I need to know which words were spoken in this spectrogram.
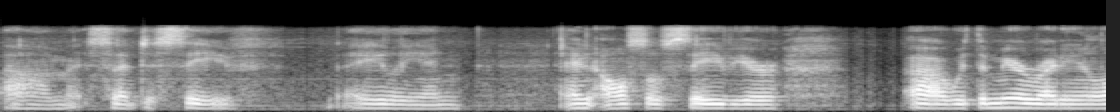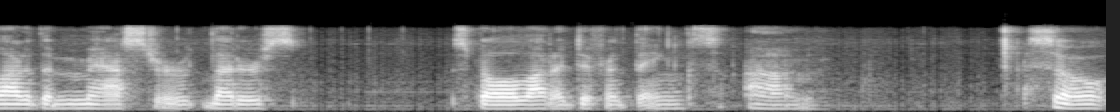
Um, it said to save the alien and also savior. Uh, with the mirror writing, a lot of the master letters spell a lot of different things. Um, so,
